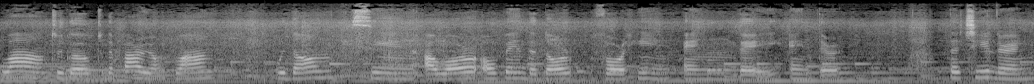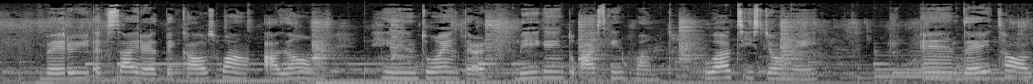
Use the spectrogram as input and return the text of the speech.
one to go to the patio. Juan without seeing a word opened the door for him and they entered. The children, very excited because Juan allowed him to enter, began to asking Juan, What is your name? And they told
